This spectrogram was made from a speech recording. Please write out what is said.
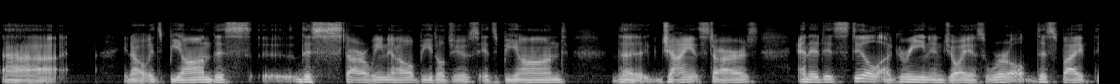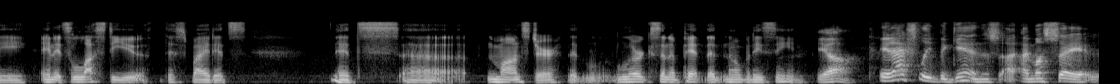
Uh, you know, it's beyond this uh, this star we know, Betelgeuse. It's beyond the giant stars and it is still a green and joyous world despite the in its lusty youth despite its its uh, monster that lurks in a pit that nobody's seen. Yeah. It actually begins i, I must say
